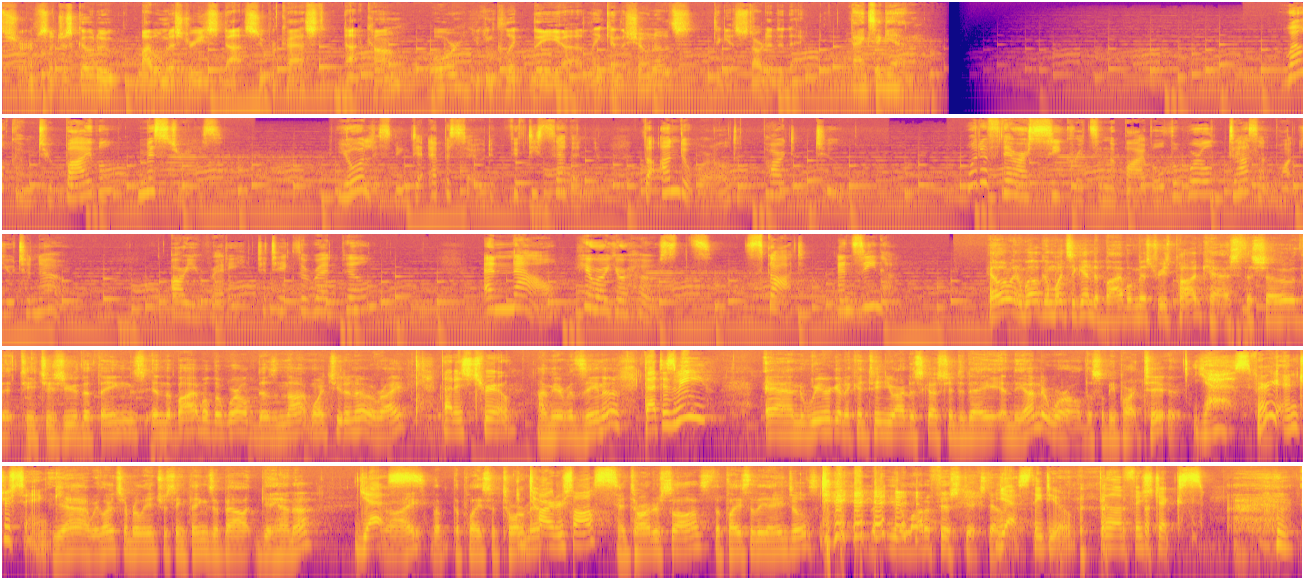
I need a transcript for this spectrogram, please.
Sure. So just go to BibleMysteries.supercast.com or you can click the uh, link in the show notes to get started today. Thanks again. Welcome to Bible Mysteries. You're listening to episode 57 The Underworld, Part 2. What if there are secrets in the Bible the world doesn't want you to know? Are you ready to take the red pill? And now, here are your hosts, Scott and Zena. Hello and welcome once again to Bible Mysteries Podcast, the show that teaches you the things in the Bible the world does not want you to know, right? That is true. I'm here with Zena. That is me. And we're going to continue our discussion today in the underworld. This will be part two. Yes, very interesting. Yeah, we learned some really interesting things about Gehenna. Yes. Right? The, the place of torment. And tartar sauce. And tartar sauce, the place of the angels. they eat a lot of fish sticks down yes, there. Yes, they do. They love fish sticks.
